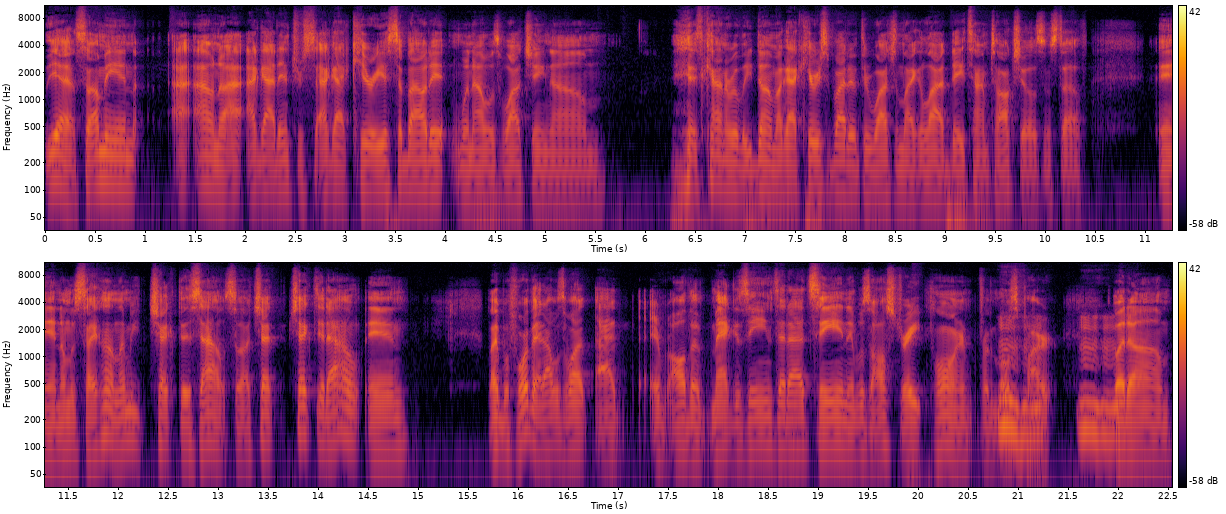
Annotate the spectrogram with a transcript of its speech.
yeah so i mean i, I don't know I, I got interested i got curious about it when i was watching um it's kind of really dumb i got curious about it through watching like a lot of daytime talk shows and stuff and i'm just like huh let me check this out so i checked checked it out and like before that i was what i all the magazines that i'd seen it was all straight porn for the most Mhm. part hmm but um,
